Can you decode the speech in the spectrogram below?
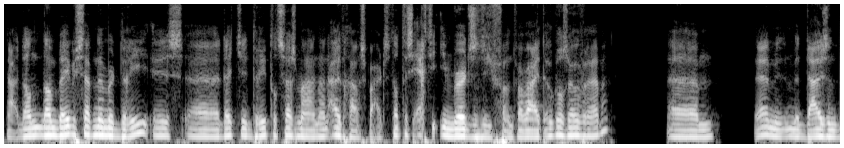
nou, dan, dan baby step nummer drie is eh, dat je drie tot zes maanden aan uitgaven spaart. Dus dat is echt je emergency fund, waar wij het ook wel eens over hebben. Ehm, hè, met, met 1000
